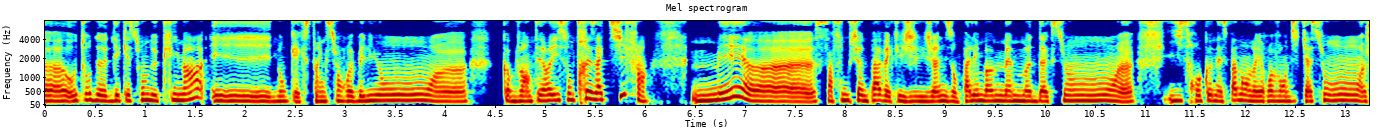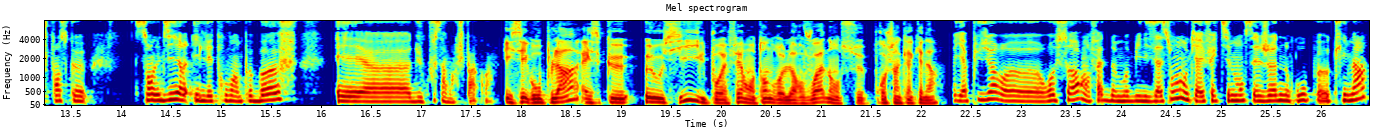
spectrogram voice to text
euh, autour de, des questions de climat et donc Extinction Rébellion, euh, COP 21, ils sont très actifs, mais euh, ça fonctionne pas avec les gilets. Ils ont pas les mêmes modes d'action, euh, ils se reconnaissent pas dans les revendications. Je pense que sans le dire, ils les trouvent un peu bof. Et euh, du coup, ça marche pas, quoi. Et ces groupes-là, est-ce que eux aussi, ils pourraient faire entendre leur voix dans ce prochain quinquennat? Il y a plusieurs euh, ressorts en fait de mobilisation. Donc, il y a effectivement ces jeunes groupes euh, climat,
